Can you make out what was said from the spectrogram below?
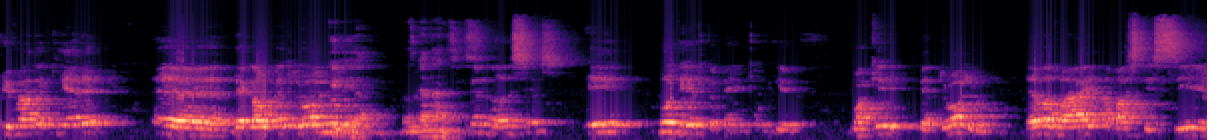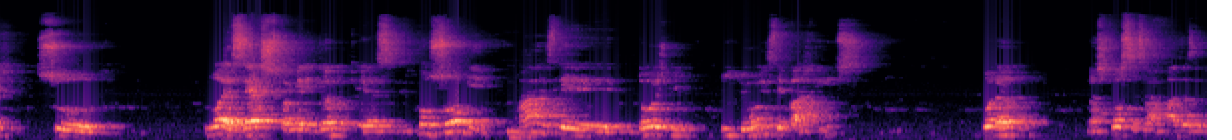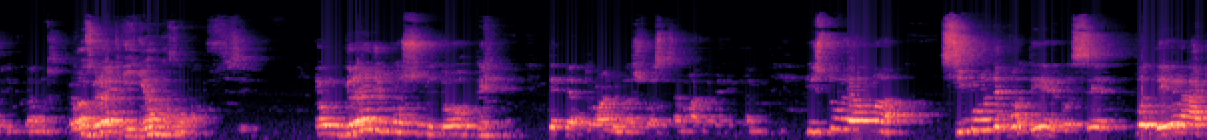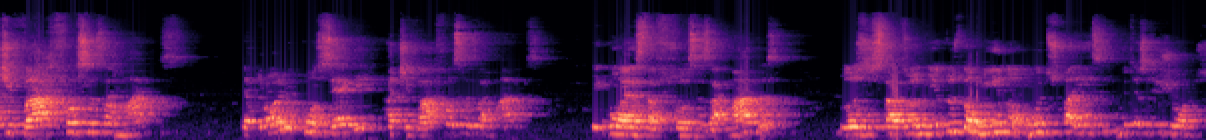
privada quer é, pegar o petróleo, Queria as ganâncias. ganâncias e poder também, porque com aquele petróleo ela vai abastecer su, no exército americano que é, consome mais de 2 milhões de barris por ano nas Forças Armadas Americanas. É um grande, de dólares. Um grande consumidor de, de petróleo das Forças Armadas Americanas. Isto é uma símbolo de poder, você poder ativar Forças Armadas. Petróleo consegue ativar Forças Armadas. E com estas Forças Armadas, os Estados Unidos dominam muitos países, muitas regiões.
